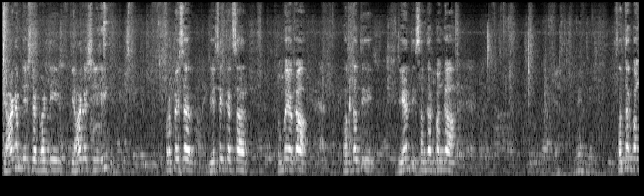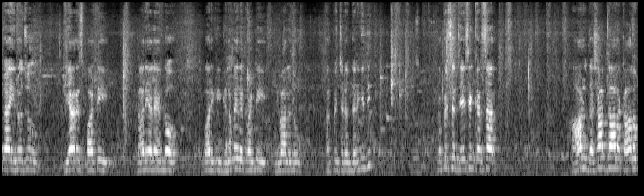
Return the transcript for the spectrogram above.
త్యాగం చేసినటువంటి త్యాగశీలి ప్రొఫెసర్ జయశంకర్ సార్ తొంభై ఒక వర్ధంతి జయంతి సందర్భంగా సందర్భంగా ఈరోజు టీఆర్ఎస్ పార్టీ కార్యాలయంలో వారికి ఘనమైనటువంటి నివాళులు అర్పించడం జరిగింది. ప్రొఫెసర్ జయశంకర్ సార్ ఆరు దశాబ్దాల కాలం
